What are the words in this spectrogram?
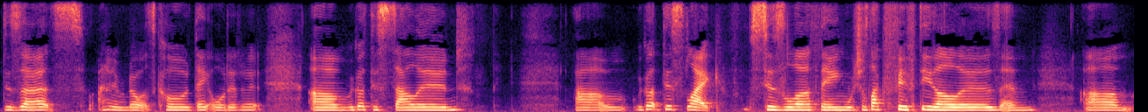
desserts. I don't even know what's called. They ordered it. Um, we got this salad. Um, we got this like sizzler thing, which was like fifty dollars, and um,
